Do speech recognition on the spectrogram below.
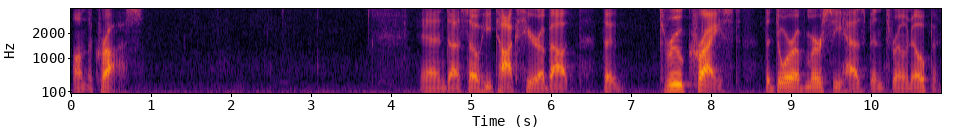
on the cross. And uh, so he talks here about the through Christ the door of mercy has been thrown open.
